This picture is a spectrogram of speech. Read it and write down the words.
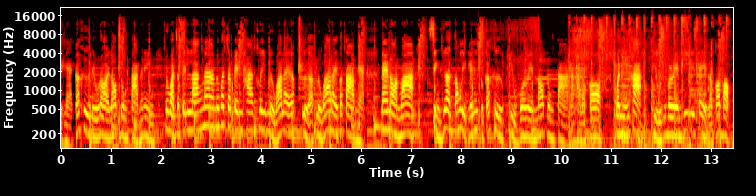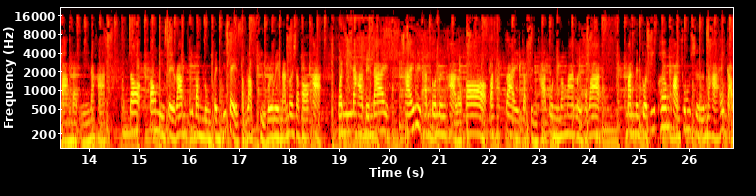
ษเนี่ยก็คือริ้วรอยรอบดวงตานั่นเอง ไม่ว่าจะเป็นล้างหน้า ไม่ว่าจะเป็นทาครีมหรือว่าอะไรก็หรือหรือว่าอะไรก็ตามเนี่ยแน่นอนว่าสิ่งที่เราต้องหลีกเลี่ยงที่สุดก็คือผิวบริเวณรอบดวงตานะคะ แล้วก็วันนี้ค่ะ ผิวบริเวณที่พิเศษแล้วก็บอบบางแบบนี้นะคะจะต้องมีเซรั่มที่บำรุงเป็นพิเศษสำหรับผิวบริเวณนั้นโดยเฉพาะค่ะ วันนี้นะคะเบนได้ใช้ผลิตภัณฑ์ตัวหนึ่งค่ะ แล้วก็ประทับใจกับสินค้าตัวนี้มาก ๆ เลยเพราะว่ามันเป็นตัวที่เพิ่มความชุ่มชื้นนะคะ ให้กับ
